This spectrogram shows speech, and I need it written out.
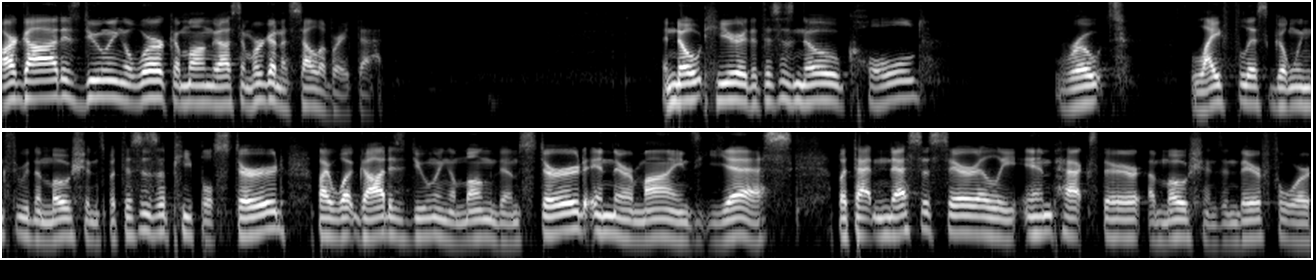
Our God is doing a work among us, and we're going to celebrate that. And note here that this is no cold, rote, lifeless going through the motions, but this is a people stirred by what God is doing among them, stirred in their minds, yes, but that necessarily impacts their emotions, and therefore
